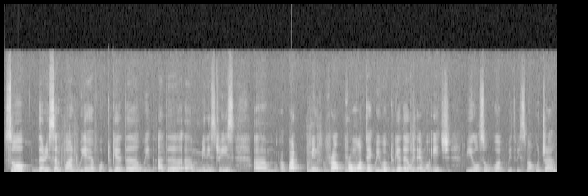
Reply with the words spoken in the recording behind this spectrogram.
So the recent one, we have worked together with other um, ministries. Um, apart, I mean, from, from MOTAC, we work together with MOH. We also work with Wisma Putra.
